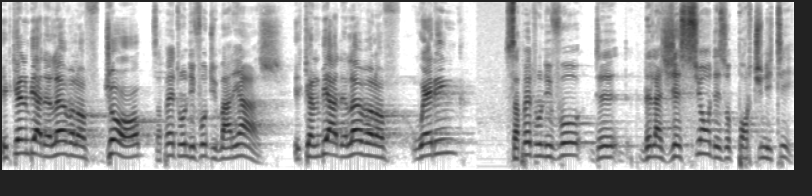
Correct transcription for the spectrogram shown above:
It can be at the level of job, ça peut être au niveau du mariage, it can be at the level of wedding, ça peut être au niveau de, de la gestion des opportunités.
